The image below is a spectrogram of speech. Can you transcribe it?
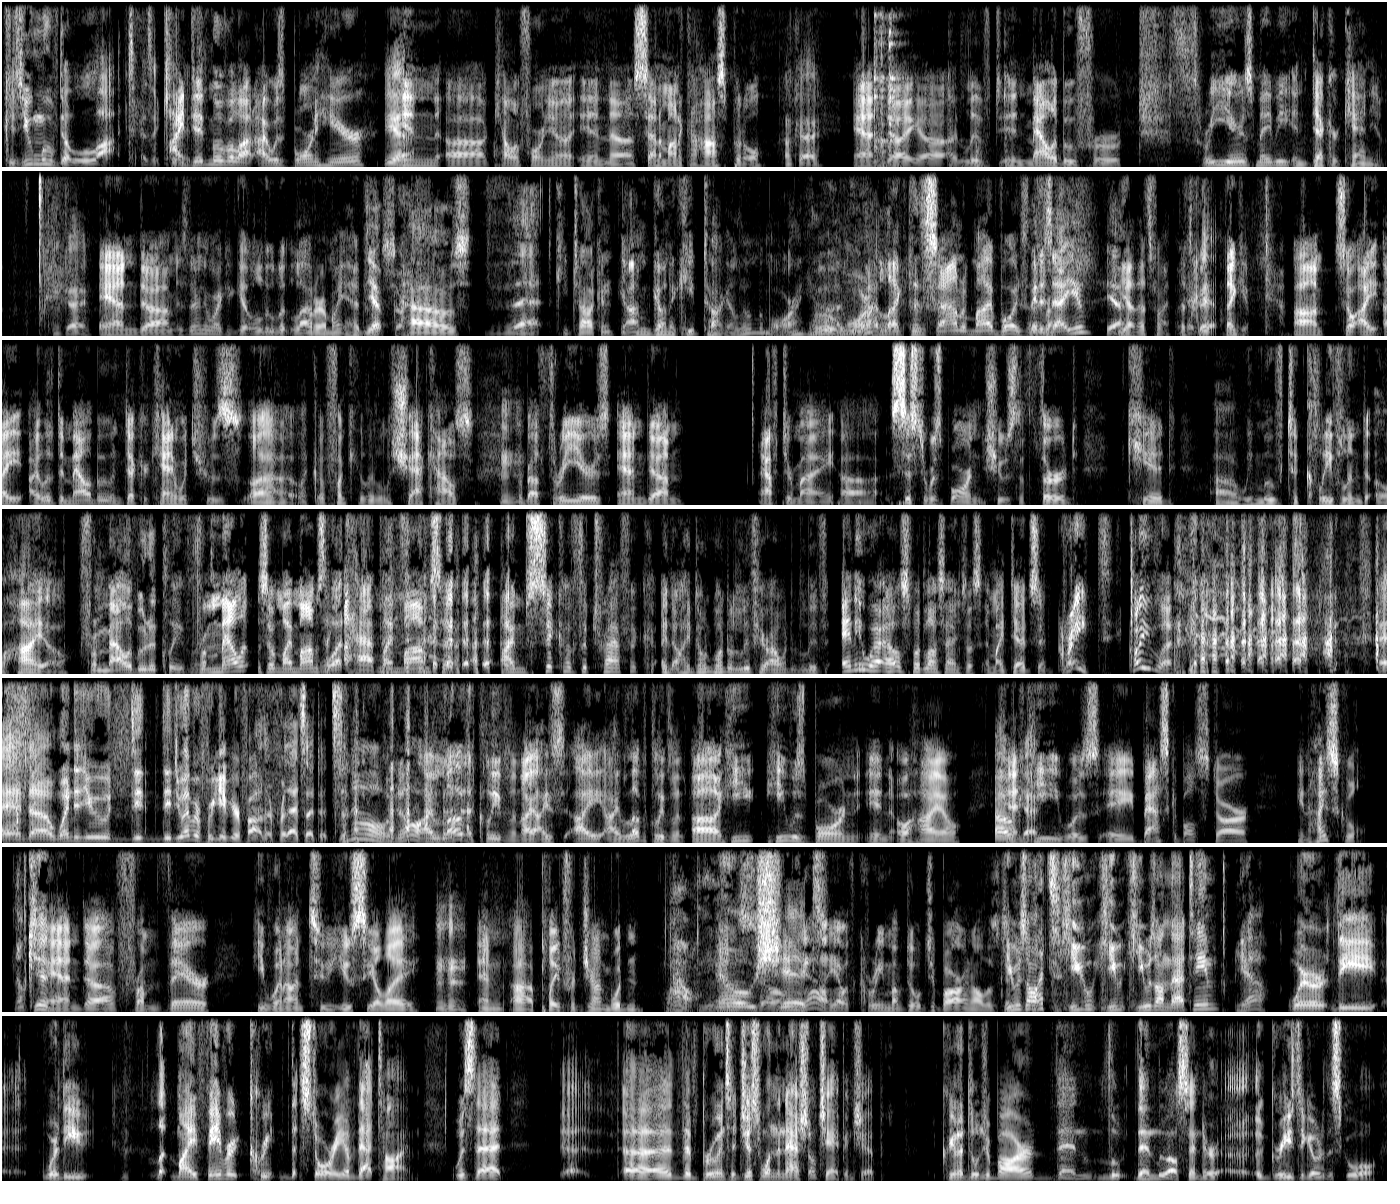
because you moved a lot as a kid. I did move a lot. I was born here Yeah. in uh, California in uh, Santa Monica Hospital, Okay. and I uh, I lived in Malibu for t- three years, maybe in Decker Canyon. Okay. And um, is there any way I could get a little bit louder on my headphones? Yep. Sorry. How's that? Keep talking. yeah, I'm gonna keep talking a little bit more. Yeah, Ooh, I, more? I like the sound of my voice. Wait, That's is that you? Yeah. Yeah, that's fine. That's Okay, good. good. Thank you. Um, so I, I, I lived in Malibu in Decker Canyon, which was uh, like a funky little shack house Mm-hmm. for about three years. And um, after my uh, sister was born, she was the third kid. Uh, we moved to Cleveland, Ohio. From Malibu to Cleveland. From Mal- so my mom's like, What "Ah," happened? My mom said, "I'm sick of the traffic, and I don't want to live here. I want to live anywhere else but Los Angeles." And my dad said, "Great, Cleveland." And uh, when did you did did you ever forgive your father for that sentence? no, no, I love Cleveland. I, I, I, I love Cleveland. Uh, he he was born in Ohio, Oh, and he was a basketball star in high school. No kidding. And uh, from there, he went on to UCLA Mm-hmm. and uh, played for John Wooden. wow. no so- shit. Yeah, yeah, with Kareem Abdul-Jabbar and all those. Guys. He was on. He he he was on that team Yeah. where the uh, where the my favorite cre- story of that time was that uh, uh, the Bruins had just won the national championship. Kareem Abdul-Jabbar, then Lou, then Lou Alcindor uh, agrees to go to the school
